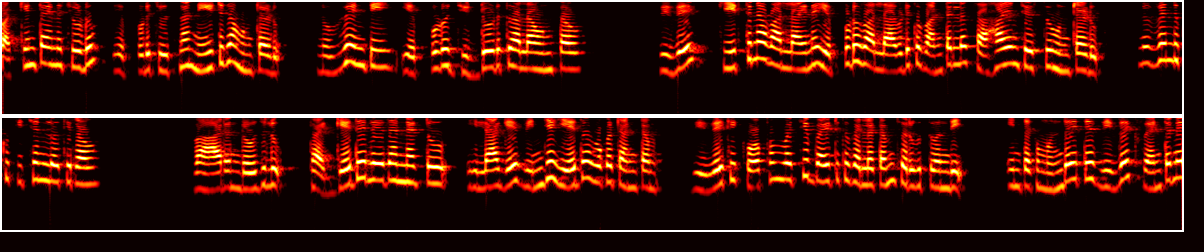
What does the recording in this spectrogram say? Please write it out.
పక్కింటాయన చూడు ఎప్పుడు చూసినా నీట్గా ఉంటాడు. నువ్వేంటి? ఎప్పుడు జిడ్డోడుతూ అలా ఉంటావు? వివేక్ కీర్తన వాళ్ళ ఆయన ఎప్పుడు వాళ్ళ ఆవిడకు వంటల్లో సహాయం చేస్తూ ఉంటాడు. నువ్వెందుకు కిచెన్లోకి రావు? వారం రోజులు తగ్గేదే లేదన్నట్టు ఇలాగే వింధ్య ఏదో ఒకటి అంటాం వివేకి కోపం వచ్చి బయటకు వెళ్ళటం జరుగుతోంది. ఇంతకు ముందైతే వివేక్ వెంటనే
